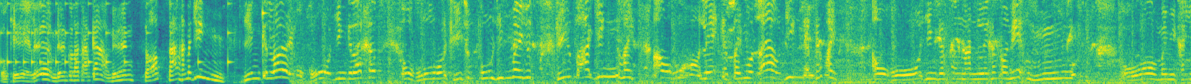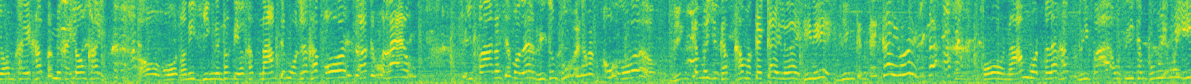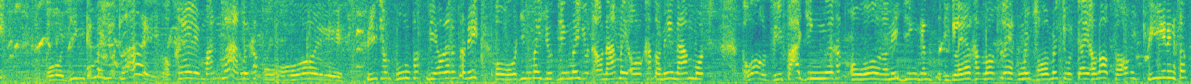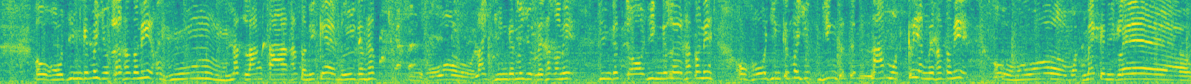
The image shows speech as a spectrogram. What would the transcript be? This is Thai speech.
โอเค เริ่มเดินคนละสามเก้าหนึ่งสองสามหันมายิง ยิงกันเลย โอ้โห ยิงกันแล้วครับ โอ้โหสีชมพูยิงไม่หยุดสีฟ้ายิงไมเอาโอ้โหเละกันไปหมดแล้ว ยิงกันทำไมเอาโอ้โห ยิงกันทั้งนั้นเลยครับตอนนี้อืมโอ้ไม่มีใครยอมใครครับไม่มีใครยอมใครโอ้โหตอนนี้ยิงกันพักเดียวครับ น้ำจะหมดแล้วครับโอ้ยน้ำจะหมดแล้ว สีฟ้าน้ำจะหมดแล้วสีชมพูไปครับโอ้โหยิงกันไม่หยุดครับเข้ามาใกล้ๆเลย ทีนี้ยิงกันใกล้ๆเลยโอ้น้ำหมดไปแล้วครับสีฟ้าโอ้สีชมพูยังไม่อีกโอ้ยิงกันไม่หยุดเลยโอเค มันมากเลยครับโอ้ยสีชมพูพักเดียวแล้วครับตอนนี้ โอ้ยิงไม่หยุดยิงไม่หยุดเอาน้ำไม่ออกครับตอนนี้น้ำหมดโอ้สีฟ้ายิงเลยครับโอ้ตอนนี้ยิงกันอีกแล้วครับรอบแรกไม่พอไม่จุใจเอารอบสองอีกทีนึงครับ โอ้โหยิงกันไม่หยุดแล้วครับตอนนี้นัดล้างตาครับตอนนี้แก้มือกันครับโอ้โหไล่ยิงกันไม่หยุดเลยครับตอนนี้ ยิงกันจอยิงกันเลยครับตอนนี้โอ้โห ยิงกันไม่หยุดยิงกันจนน้ำหมดเกลี้ยงเลยครับตอนนี้ โอ้โหหมดแม็กกันอีกแล้ว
